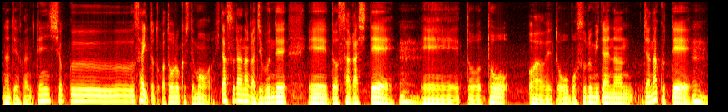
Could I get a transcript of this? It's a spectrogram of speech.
なんていうんですかね転職サイトとか登録してもひたすらなんか自分で、えー、と探して、うん。えー、ととあえー、と応募するみたいなんじゃなくて、うん。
